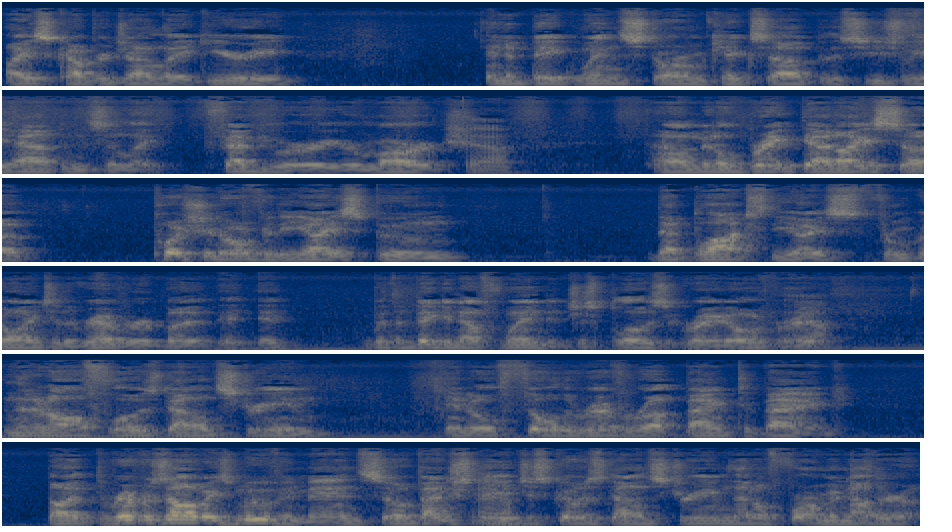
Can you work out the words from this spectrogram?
ice coverage on Lake Erie, and a big windstorm kicks up. This usually happens in like February or March. Yeah. Um, it'll break that ice up, push it over the ice boom that blocks the ice from going to the river, but it, it with a big enough wind, it just blows it right over Yeah. it. And then it all flows downstream and it'll fill the river up bank to bank. But the river's always moving, man. So eventually Yeah. it just goes downstream. That'll form another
